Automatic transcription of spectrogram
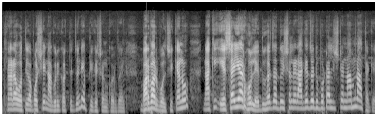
আপনারা অতি অবশ্যই নাগরিকত্বের জন্য অ্যাপ্লিকেশন করবেন। বারবার বলছি, কেন? নাকি এসআইআর হলে দু হাজার দুই সালের আগে যদি ভোটার লিস্টে নাম না থাকে,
